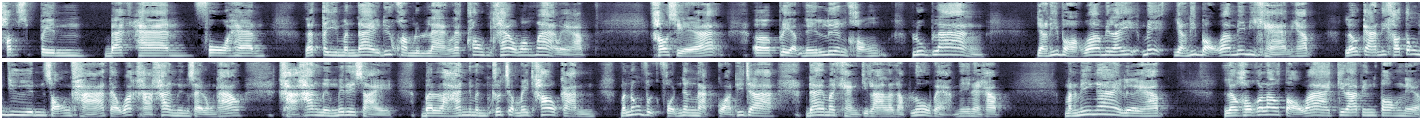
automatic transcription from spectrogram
ท็อปสปินbackhand forehand และตีมันได้ด้วยความรุนแรงและคล่องแคล่วมากๆเลยครับ เขาเสียเปรียบในเรื่องของรูปร่าง อย่างที่บอกว่าไม่ไรไม่อย่างที่บอกว่าไม่มีแขนครับ แล้วการที่เขาต้องยืนสองขา แต่ว่าขาข้างหนึ่งใส่รองเท้า ขาข้างหนึ่งไม่ได้ใส่ balance มันก็จะไม่เท่ากัน มันต้องฝึกฝนอย่างหนักกว่าที่จะได้มาแข่งกีฬาระดับโลกแบบนี้นะครับ มันไม่ง่ายเลยครับ แล้วเขาก็เล่าต่อว่ากีฬาปิงปองเนี่ย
